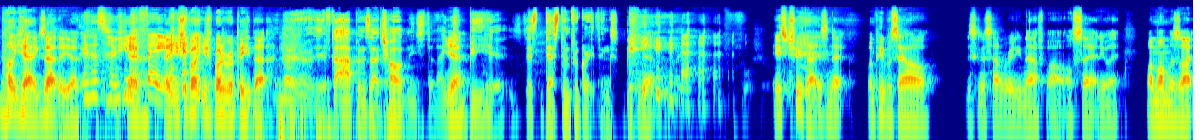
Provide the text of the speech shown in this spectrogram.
well, yeah, exactly, yeah. That's what I mean, Yeah. fate. Yeah, you should probably, you should probably repeat that. No, no, no. If that happens, that child needs to like Yeah. be here. It's, it's destined for great things. Yeah. It's true that, isn't it? When people say, "Oh, this is going to sound really naff," but I'll, I'll say it anyway. My mum was like,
